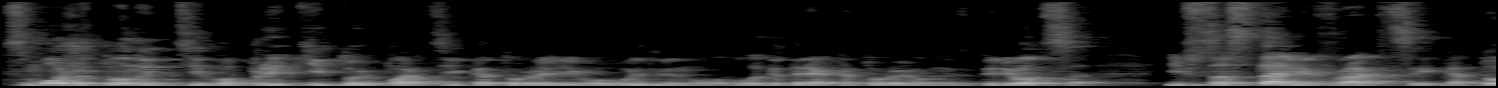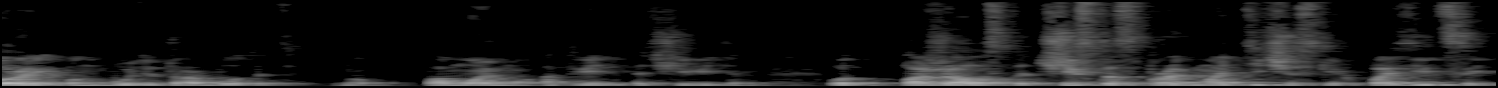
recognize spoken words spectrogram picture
Сможет он идти вопреки той партии, которая его выдвинула, благодаря которой он изберется – и в составе фракции которой он будет работать? Ну, по-моему, ответ очевиден. Вот, пожалуйста, чисто с прагматических позиций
